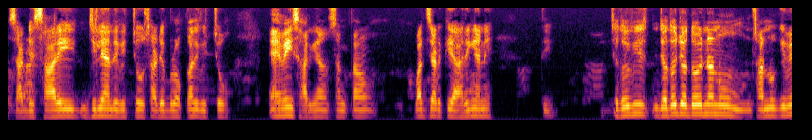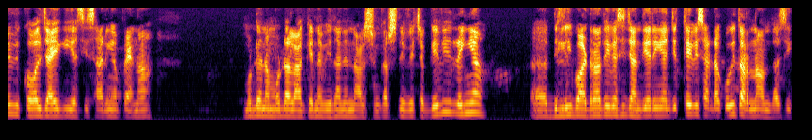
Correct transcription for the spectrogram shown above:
ਸਾਡੇ ਸਾਰੇ ਜ਼ਿਲ੍ਹਿਆਂ ਦੇ ਵਿੱਚੋਂ, ਸਾਡੇ ਬਲਾਕਾਂ ਦੇ ਵਿੱਚੋਂ ਐਵੇਂ ਹੀ ਸਾਰੀਆਂ ਸੰਗਤਾਂ ਵੱਧ ਚੜ ਕੇ ਆ ਰਹੀਆਂ ਨੇ ਤੇ ਜਦੋਂ ਵੀ, ਜਦੋਂ ਜਦੋਂ ਇਹਨਾਂ ਨੂੰ ਸਾਨੂੰ ਕਿਵੇਂ ਵੀ ਕਾਲ ਜਾਏਗੀ, ਅਸੀਂ ਸਾਰੀਆਂ ਭੈਣਾਂ ਮੋਢੇ ਨਾਲ ਮੋਢਾ ਲਾ ਕੇ ਇਹਨਾਂ ਵੀਰਾਂ ਦੇ ਨਾਲ ਸੰਘਰਸ਼ ਦੇ ਵਿੱਚ ਅੱਗੇ ਵੀ ਰਹੀਆਂ। ਦਿੱਲੀ ਬਾਰਡਰਾਂ ਤੇ ਵੀ ਅਸੀਂ ਜਾਂਦੀਆਂ ਰਹੀਆਂ, ਜਿੱਥੇ ਵੀ ਸਾਡਾ ਕੋਈ ਧਰਨਾ ਹੁੰਦਾ ਸੀ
